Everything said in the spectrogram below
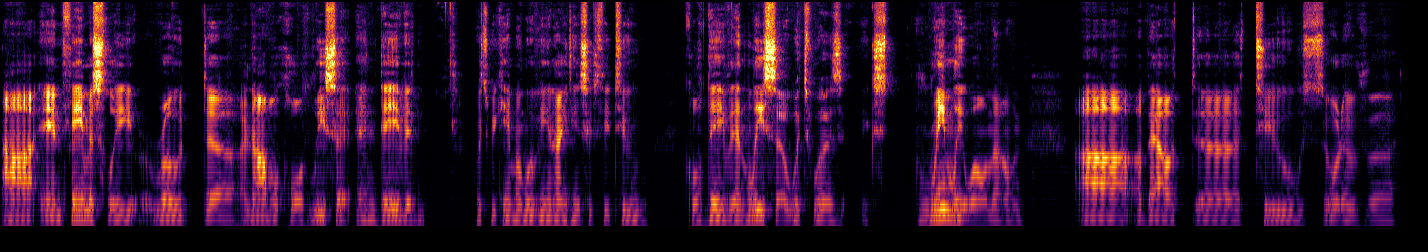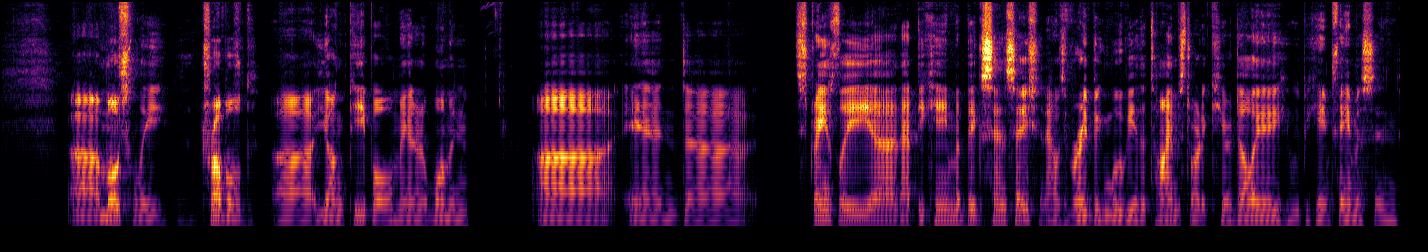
uh, and famously wrote uh, a novel called Lisa and David, which became a movie in 1962 called David and Lisa, which was extremely well known uh, about uh, two sort of uh, uh, emotionally troubled young people, a man and a woman. And strangely, that became a big sensation. That was a very big movie at the time. It started Keir Dullea, who became famous in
